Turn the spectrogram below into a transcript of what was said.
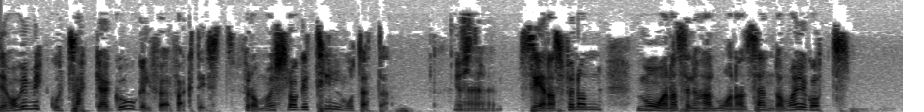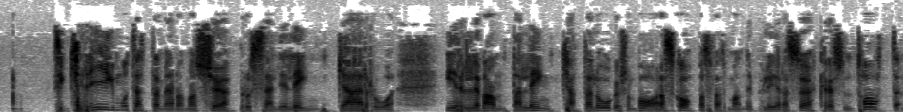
det har vi mycket att tacka Google för faktiskt. För de har ju slagit till mot detta. Just det. Eh, Senast för någon månad sedan, en halv månad sedan, de har ju gått till krig mot detta med att man köper och säljer länkar och irrelevanta länkkataloger som bara skapas för att manipulera sökresultaten.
